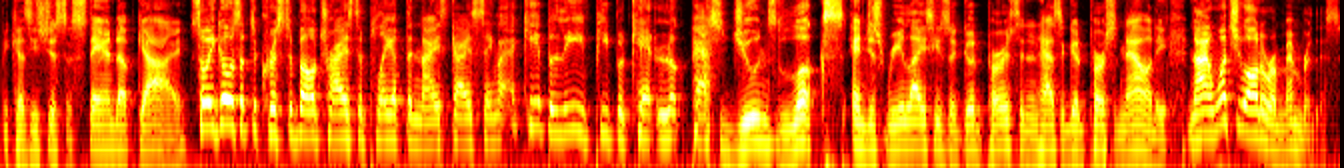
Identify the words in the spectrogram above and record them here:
because he's just a stand-up guy. So he goes up to Christabel, tries to play up the nice guy, saying like, I can't believe people can't look past June's looks and just realize he's a good person and has a good personality. Now I want you all to remember this.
